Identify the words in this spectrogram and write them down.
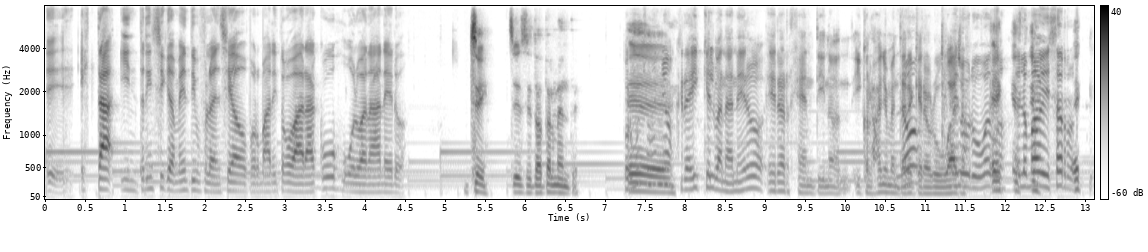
eh, está intrínsecamente influenciado por Marito Baracu o el bananero. Sí, sí, sí, totalmente. Por Eh, muchos años creí que el bananero era argentino y con los años me enteré No, que era Es uruguayo. uruguayo, Es que es lo más bizarro. Es que,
